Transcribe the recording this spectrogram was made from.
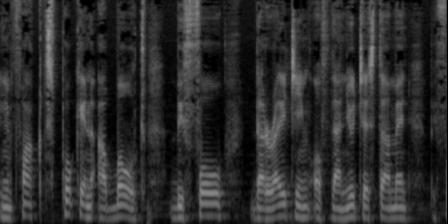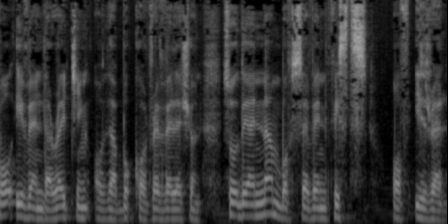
in fact spoken about before the writing of the New Testament, before even the writing of the book of Revelation. So there are a number of seven feasts of Israel.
